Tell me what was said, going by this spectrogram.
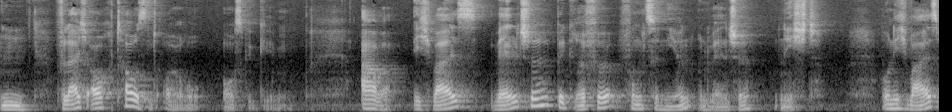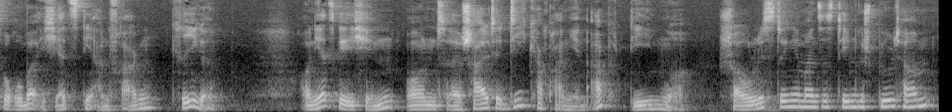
Mhm. Vielleicht auch 1000 Euro ausgegeben. Aber ich weiß, welche Begriffe funktionieren und welche nicht. Und ich weiß, worüber ich jetzt die Anfragen kriege. Und jetzt gehe ich hin und äh, schalte die Kampagnen ab, die nur Showlisting in mein System gespült haben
